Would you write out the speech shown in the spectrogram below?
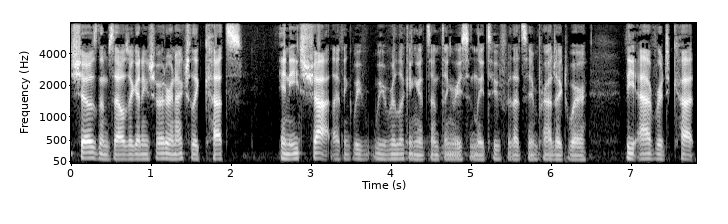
shows themselves are getting shorter and actually cuts in each shot. I think we we were looking at something recently too for that same project where the average cut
